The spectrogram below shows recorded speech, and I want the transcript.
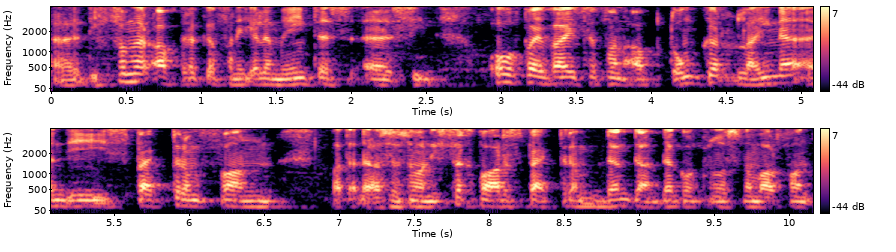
uh, die vingerafdrukke van die elemente uh, sien. Of by wyse van op donker lyne in die spektrum van wat as ons nou aan die sigbare spektrum dink dan dink ons ons nou maar van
